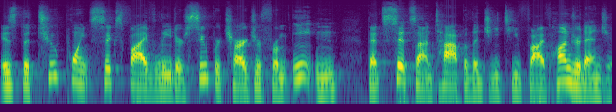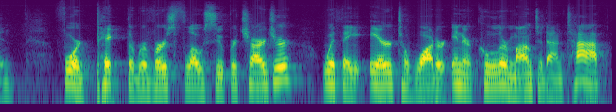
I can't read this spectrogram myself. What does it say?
is the 2.65 liter supercharger from Eaton that sits on top of the GT500 engine. Ford picked the reverse flow supercharger with a air to water intercooler mounted on top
